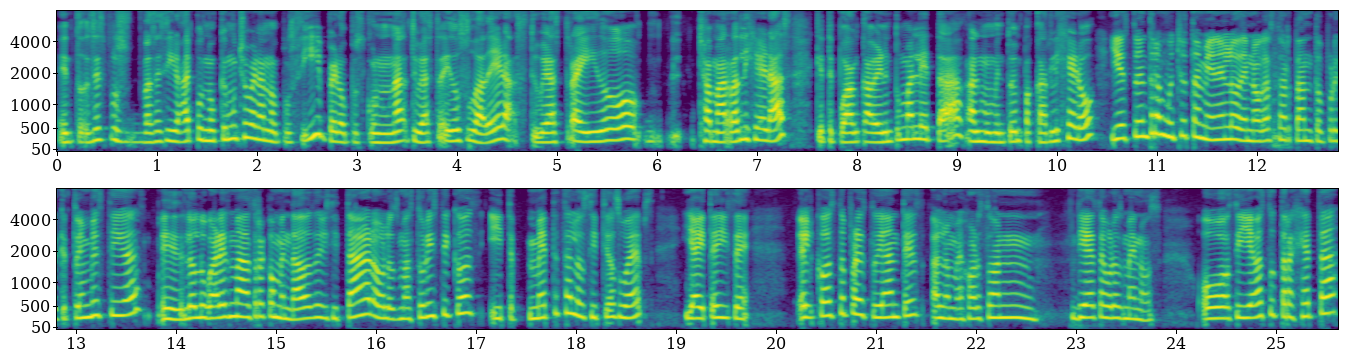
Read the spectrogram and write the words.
Entonces, pues vas a decir, ay, pues no que mucho verano. Pues sí, pero pues con una, te hubieras traído sudaderas, te hubieras traído chamarras ligeras que te puedan caber en tu maleta al momento de empacar ligero. Y esto entra mucho también en lo de no gastar tanto, porque tú investigas eh, los lugares más recomendados de visitar o los más turísticos y te metes a los sitios web y ahí te dice, el costo para estudiantes a lo mejor son 10 euros menos. O si llevas tu tarjeta,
